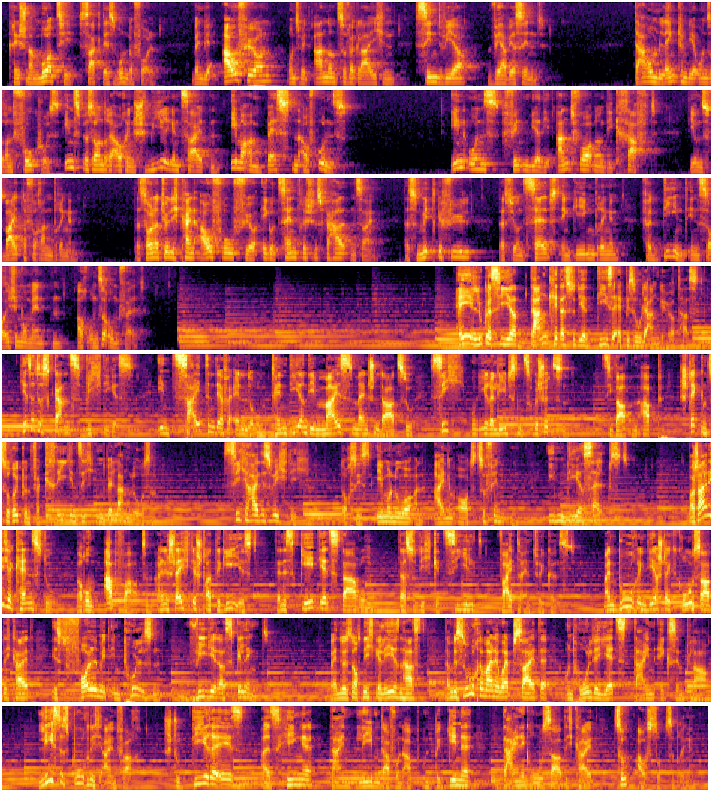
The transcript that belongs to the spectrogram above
Krishnamurti sagte es wundervoll. Wenn wir aufhören, uns mit anderen zu vergleichen, sind wir, wer wir sind. Darum lenken wir unseren Fokus, insbesondere auch in schwierigen Zeiten, immer am besten auf uns in uns finden wir die Antworten und die Kraft, die uns weiter voranbringen. Das soll natürlich kein Aufruf für egozentrisches Verhalten sein. Das Mitgefühl, das wir uns selbst entgegenbringen, verdient in solchen Momenten auch unser Umfeld. Hey, Lukas hier, danke, dass du dir diese Episode angehört hast. Hier ist etwas ganz Wichtiges. In Zeiten der Veränderung tendieren die meisten Menschen dazu, sich und ihre Liebsten zu beschützen. Sie warten ab, stecken zurück und verkriechen sich in Belanglosen. Sicherheit ist wichtig, doch sie ist immer nur an einem Ort zu finden, in dir selbst. Wahrscheinlich erkennst du, warum Abwarten eine schlechte Strategie ist, denn es geht jetzt darum, dass du dich gezielt weiterentwickelst. Mein Buch In dir steckt Großartigkeit ist voll mit Impulsen, wie dir das gelingt. Wenn du es noch nicht gelesen hast, dann besuche meine Webseite und hol dir jetzt dein Exemplar. Lies das Buch nicht einfach, studiere es, als hinge dein Leben davon ab und beginne deine Großartigkeit zum Ausdruck zu bringen.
